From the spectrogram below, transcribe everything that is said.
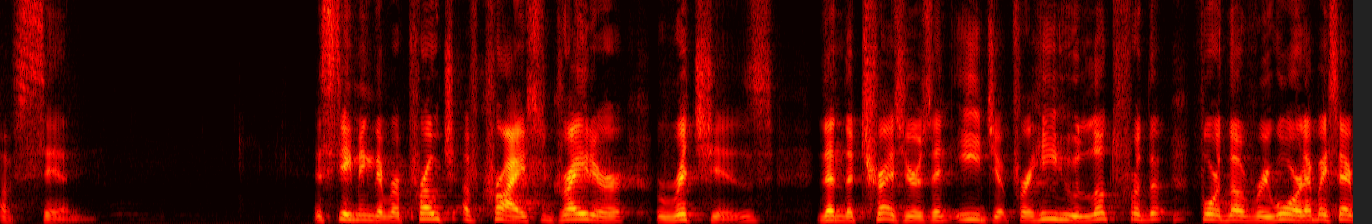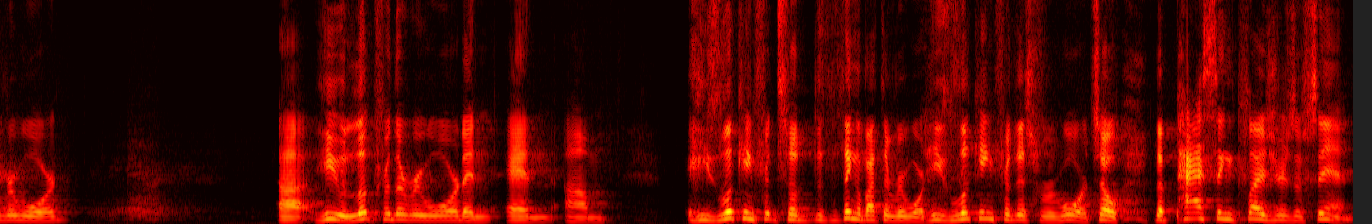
of sin. Esteeming the reproach of Christ greater riches than the treasures in Egypt. For he who looked for the for the reward, everybody say reward. Uh, he who looked for the reward and and um, he's looking for so the thing about the reward he's looking for this reward. So the passing pleasures of sin.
